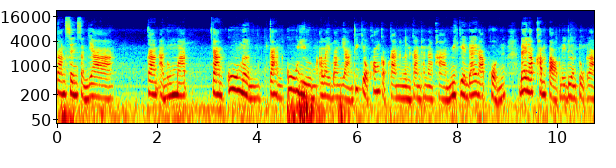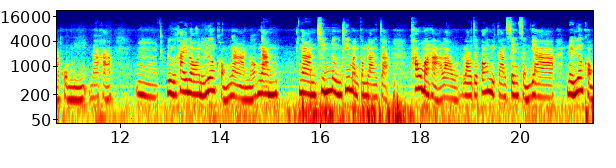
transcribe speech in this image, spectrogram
การเซ็นสัญญา การอนุมัติ การกู้เงิน การกู้ยืมอะไรบางอย่างที่เกี่ยวข้องกับการเงินการธนาคาร มีเกณฑ์ได้รับผล ได้รับคำตอบในเดือนตุลาคมนี้นะคะหรือใครรอในเรื่องของงานเนาะงานงานชิ้นหนึ่งที่มันกำลังจะเข้ามาหาเรา เราจะต้องมีการเซ็นสัญญาในเรื่องของ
